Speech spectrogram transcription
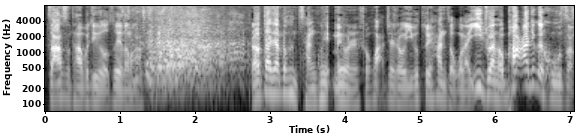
砸死他不就有罪了吗？然后大家都很惭愧，没有人说话。这时候一个醉汉走过来，一转头，啪就给呼死了。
